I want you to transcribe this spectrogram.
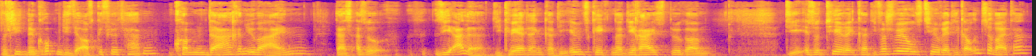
verschiedenen Gruppen, die Sie aufgeführt haben, kommen darin überein, dass also Sie alle, die Querdenker, die Impfgegner, die Reichsbürger, die Esoteriker, die Verschwörungstheoretiker und so weiter,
